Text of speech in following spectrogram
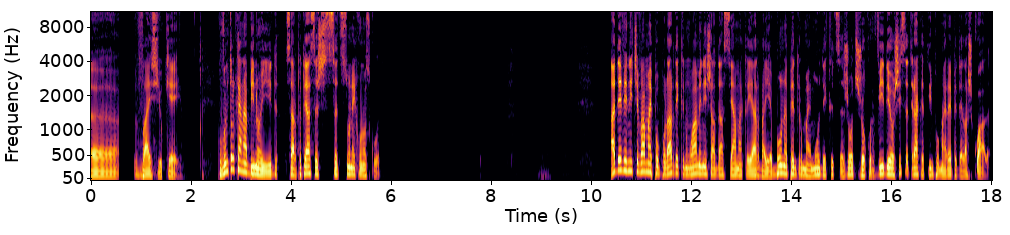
uh, Vice UK. Cuvântul cannabinoid s-ar putea să, să-ți sune cunoscut. A devenit ceva mai popular de când oamenii și-au dat seama că iarba e bună pentru mai mult decât să joci jocuri video și să treacă timpul mai repede la școală.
